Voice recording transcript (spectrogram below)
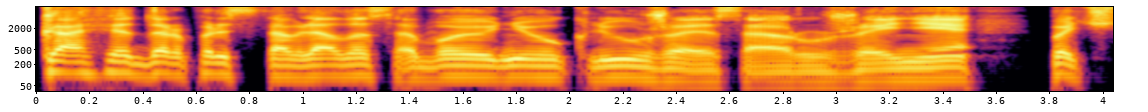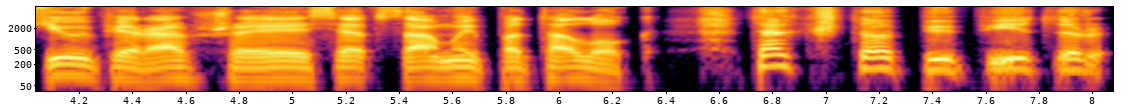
Кафедра представляла собой неуклюжее сооружение, почти упиравшееся в самый потолок, так что пюпитр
